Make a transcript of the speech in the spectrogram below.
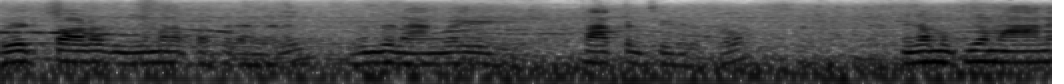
வேட்பாளர் நியமன பத்திரங்களை இருந்து நாங்கள் தாக்கல் செய்திருக்கிறோம். மிக முக்கியமான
